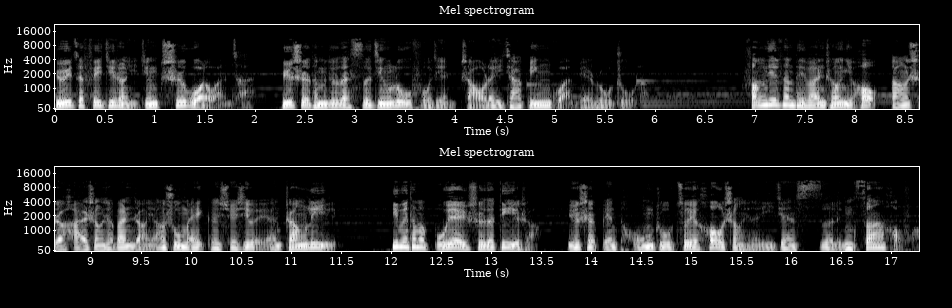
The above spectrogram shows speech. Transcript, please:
由于在飞机上已经吃过了晚餐。于是他们就在四径路附近找了一家宾馆，便入住了。房间分配完成以后，当时还剩下班长杨淑梅跟学习委员张丽丽，因为他们不愿意睡在地上，于是便同住最后剩下的一间四零三号房。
